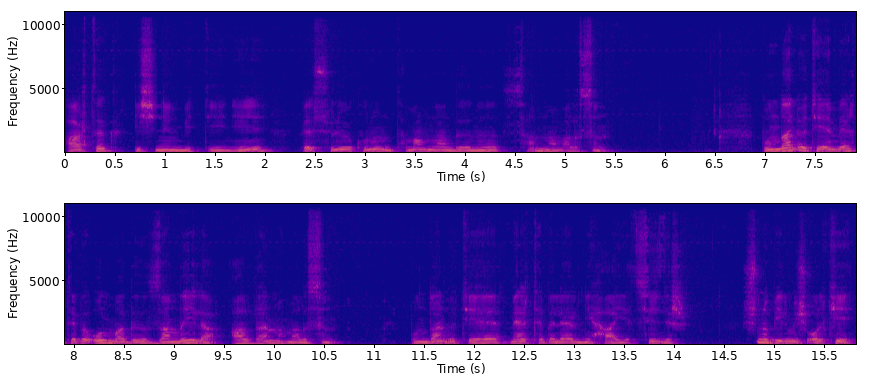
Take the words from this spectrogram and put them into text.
Artık işinin bittiğini, ve sülûkunun tamamlandığını sanmamalısın. Bundan öteye mertebe olmadığı zannıyla aldanmamalısın. Bundan öteye mertebeler nihayetsizdir. Şunu bilmiş ol ki,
